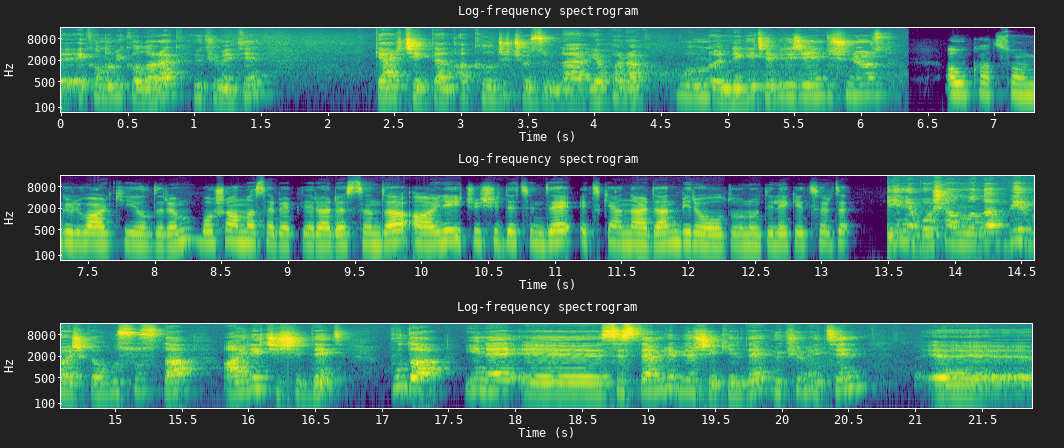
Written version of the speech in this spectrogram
ekonomik olarak hükümetin gerçekten akılcı çözümler yaparak bunun önüne geçebileceğini düşünüyoruz. Avukat Songül Varki Yıldırım, boşanma sebepleri arasında aile içi şiddetinde etkenlerden biri olduğunu dile getirdi. Yine boşanmada bir başka husus da aile içi şiddet. Bu da yine e, sistemli bir şekilde hükümetin e,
